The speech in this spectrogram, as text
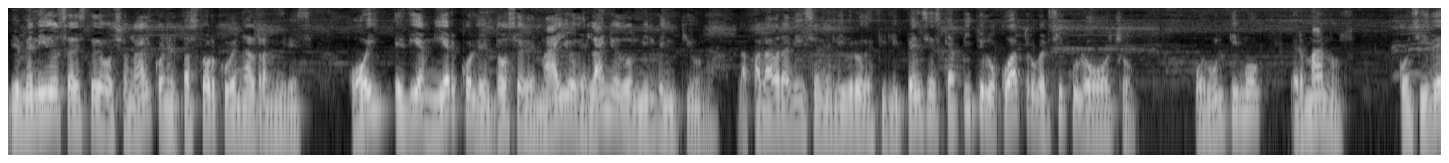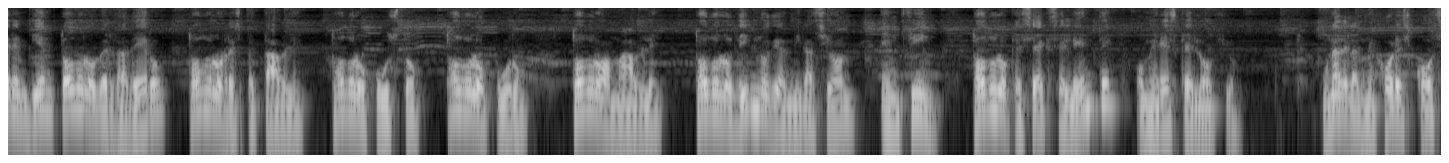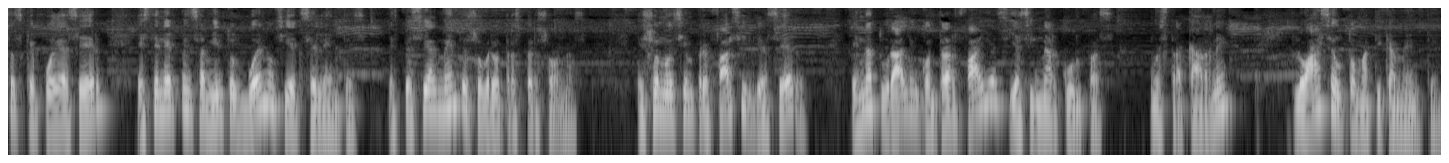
Bienvenidos a este devocional con el pastor Juvenal Ramírez. Hoy es día miércoles 12 de mayo del año 2021. La palabra dice en el libro de Filipenses capítulo 4 versículo 8. Por último, hermanos, consideren bien todo lo verdadero, todo lo respetable, todo lo justo, todo lo puro, todo lo amable, todo lo digno de admiración, en fin, todo lo que sea excelente o merezca elogio. Una de las mejores cosas que puede hacer es tener pensamientos buenos y excelentes, especialmente sobre otras personas. Eso no es siempre fácil de hacer. Es natural encontrar fallas y asignar culpas. Nuestra carne lo hace automáticamente.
